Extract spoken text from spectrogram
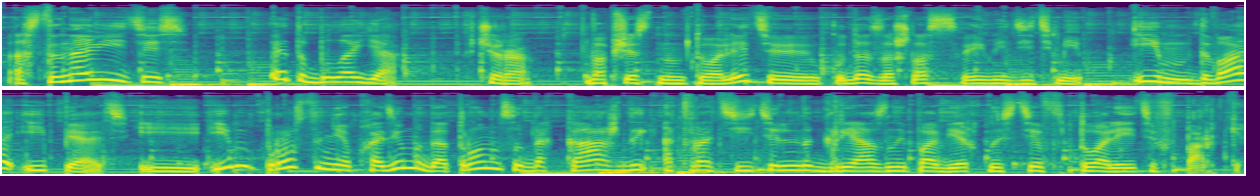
остановитесь. Это была я вчера в общественном туалете, куда зашла со своими детьми. Им 2 и 5, и им просто необходимо дотронуться до каждой отвратительно грязной поверхности в туалете в парке.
